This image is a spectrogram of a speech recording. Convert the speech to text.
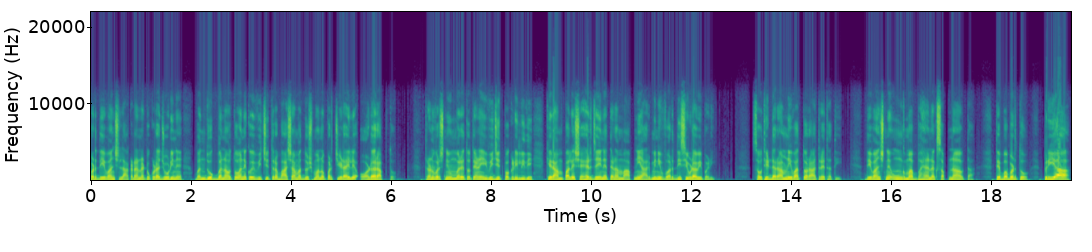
પણ દેવાંશ લાકડાના ટુકડા જોડીને બંદૂક બનાવતો અને કોઈ વિચિત્ર ભાષામાં દુશ્મનો પર ચીડાઈને ઓર્ડર આપતો. ત્રણ વર્ષની ઉંમરે તો તેણે એવી જીત પકડી લીધી કે રામપાલે શહેર જઈને તેના માપની આર્મીની વર્દી સીવડાવી પડી. સૌથી ડરામણી વાત તો રાત્રે થતી. દેવાંશને ઊંઘમાં ભયાનક સપના આવતા. તે બબડતો, પ્રિયા,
